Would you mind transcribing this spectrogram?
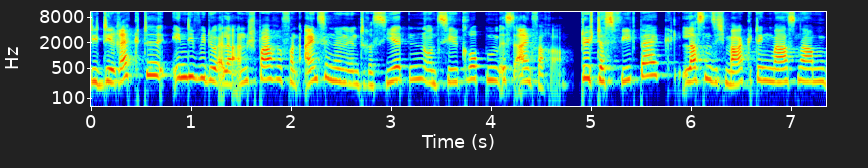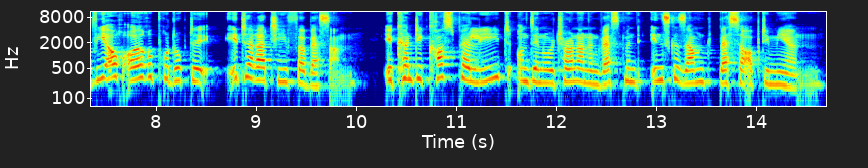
Die direkte, individuelle Ansprache von einzelnen Interessierten und Zielgruppen ist einfacher. Durch das Feedback lassen sich Marketingmaßnahmen wie auch eure Produkte iterativ verbessern. Ihr könnt die Cost per Lead und den Return on Investment insgesamt besser optimieren.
